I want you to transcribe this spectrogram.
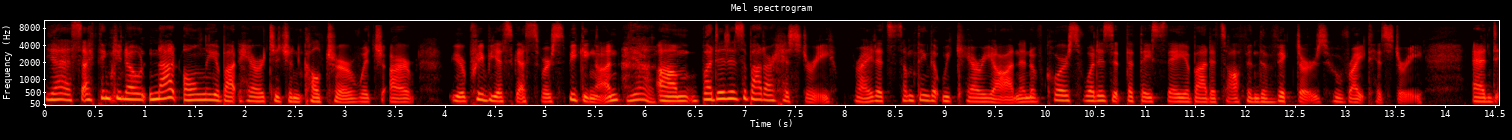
Yes, I think, you know, not only about heritage and culture, which our your previous guests were speaking on, yeah. Um, but it is about our history, right? It's something that we carry on. And of course, what is it that they say about it's often the victors who write history? And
